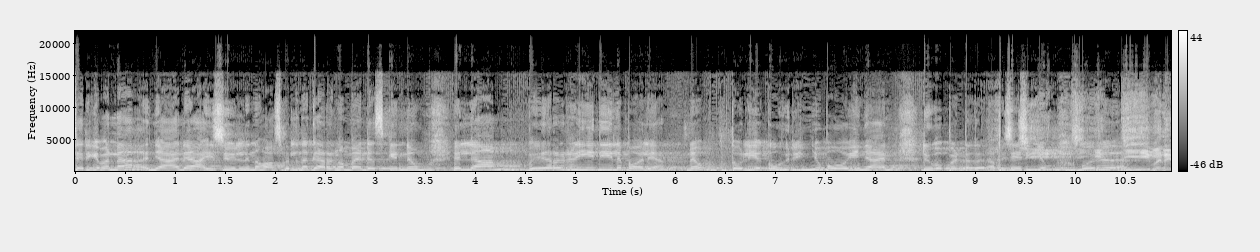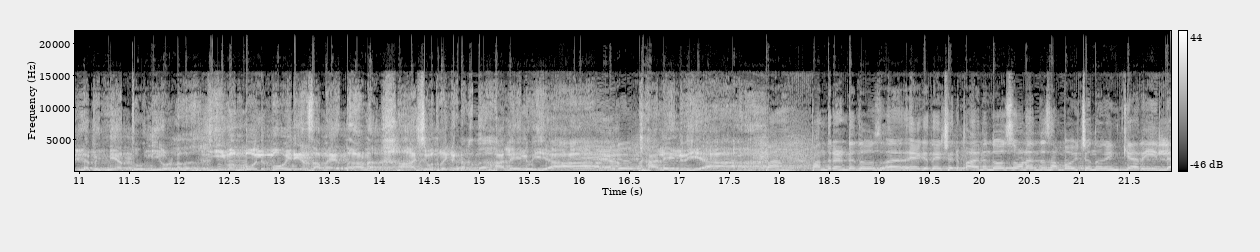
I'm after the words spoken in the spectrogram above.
ശരിക്കും പറഞ്ഞാൽ ഞാൻ ഐ സിയുയിൽ നിന്ന് ഹോസ്പിറ്റലിൽ നിന്നൊക്കെ ഇറങ്ങുമ്പോൾ എന്റെ സ്കിന്നും എല്ലാം വേറൊരു രീതിയിൽ പോലെയാണ്. തൊലിയൊക്കെ ഉരിഞ്ഞു പോയി ഞാൻ രൂപപ്പെട്ടത്. അപ്പൊ ശരിക്കും ഒരു ജീവനില്ല പിന്നെ ആ തൊലിയുള്ളത്. ജീവൻ പോലും പോയിരിക്കുന്ന സമയത്താണ് ആശുപത്രി കിടക്കുന്നത്. പന്ത്രണ്ട് ദിവസം ഏകദേശം ഒരു പതിനൊന്ന് ദിവസത്തോളം എന്ത് സംഭവിച്ചെന്ന് എനിക്കറിയില്ല.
